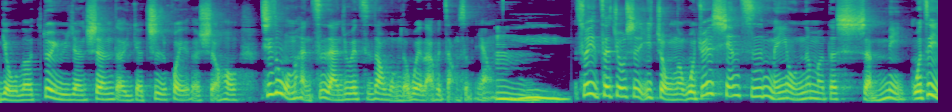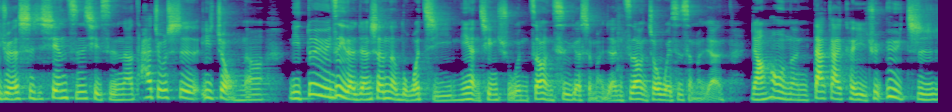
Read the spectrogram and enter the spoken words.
有了对于人生的一个智慧的时候，其实我们很自然就会知道我们的未来会长什么样。嗯，所以这就是一种呢，我觉得先知没有那么的神秘，我自己觉得是先知，其实呢，它就是一种呢，你对于自己的人生的逻辑，你很清楚，你知道你是一个什么人，你知道你周围是什么人。然后呢，你大概可以去预知，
